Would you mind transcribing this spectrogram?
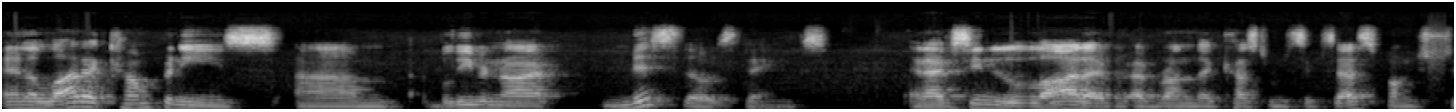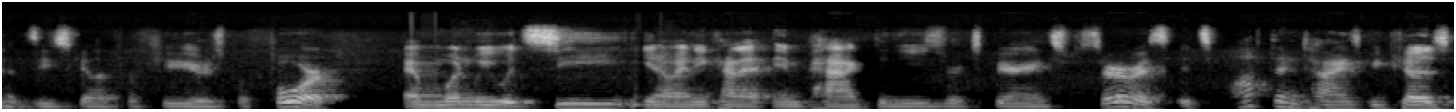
And a lot of companies, um, believe it or not, miss those things. And I've seen it a lot. I've, I've run the customer success function at Zscaler for a few years before. And when we would see, you know, any kind of impact in user experience or service, it's oftentimes because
